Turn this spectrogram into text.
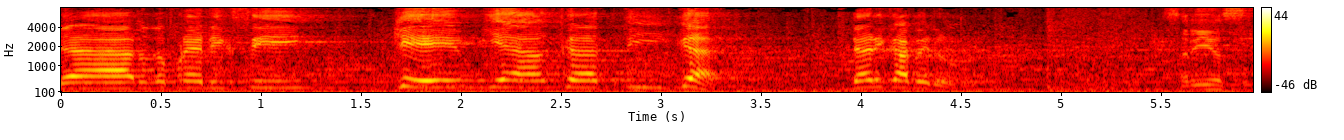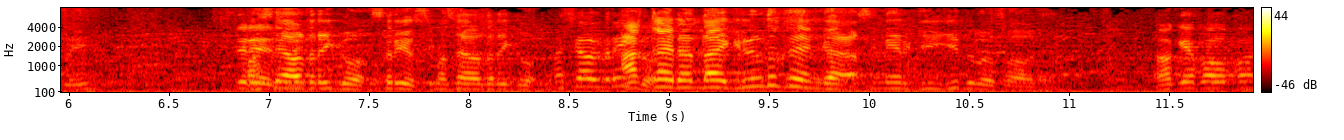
Dan untuk prediksi game yang ketiga dari KB dulu. Serius nih. Serius? Masih Alter Ego, serius, masih Alter Ego. Masih Alter Ego? Akai dan Tigreal tuh kayak nggak sinergi gitu loh soalnya. Oke, Volkan.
